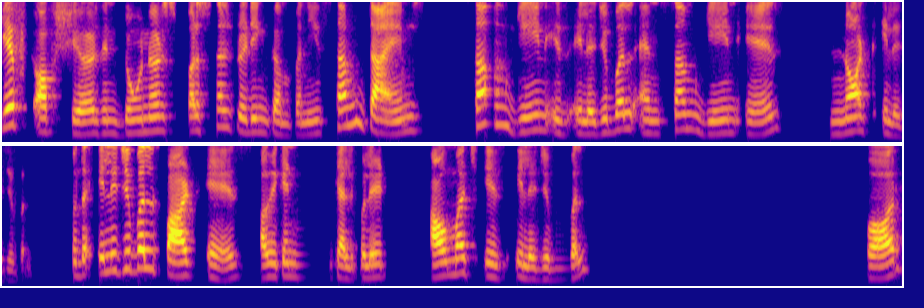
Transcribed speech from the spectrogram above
gift of shares in donors personal trading companies, sometimes some gain is eligible and some gain is not eligible. So the eligible part is how we can calculate how much is eligible for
